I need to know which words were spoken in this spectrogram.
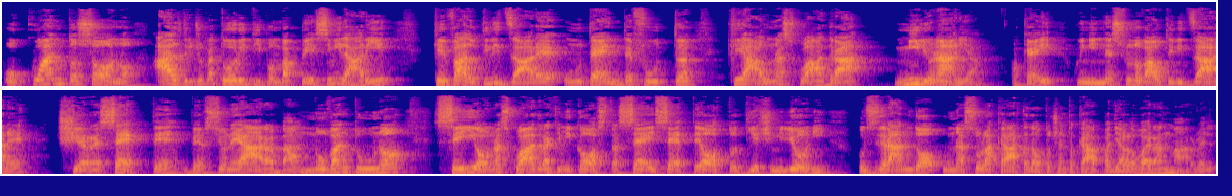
o quanto sono altri giocatori tipo Mbappé similari che va ad utilizzare un utente foot che ha una squadra milionaria, ok? Quindi nessuno va a utilizzare CR7 versione araba 91 se io ho una squadra che mi costa 6, 7, 8, 10 milioni considerando una sola carta da 800k di Halo Iron Marvel.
